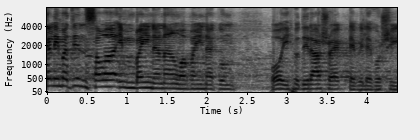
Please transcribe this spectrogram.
কালিমাতিন সাওয়াইম বাইনানা ওয়া বাইনাকুম ও ইহুদিরা আসো এক টেবিলে বসি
